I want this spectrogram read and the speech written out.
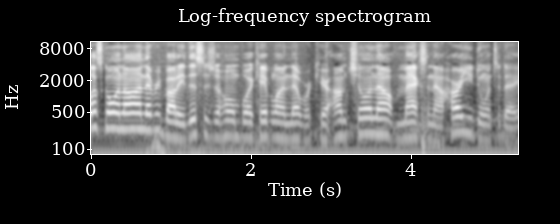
What's going on everybody? This is your homeboy Cable Line Network here. I'm chilling out, maxing out. How are you doing today?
